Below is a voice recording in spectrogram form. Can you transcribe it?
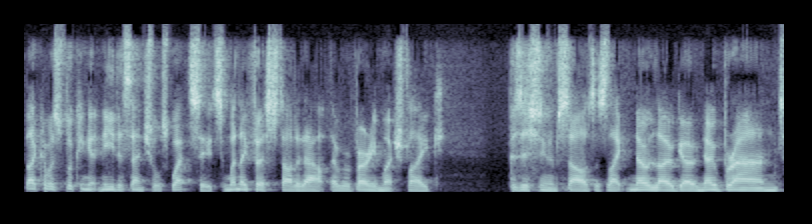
like I was looking at Need Essentials wetsuits, and when they first started out, they were very much like positioning themselves as like no logo, no brand.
